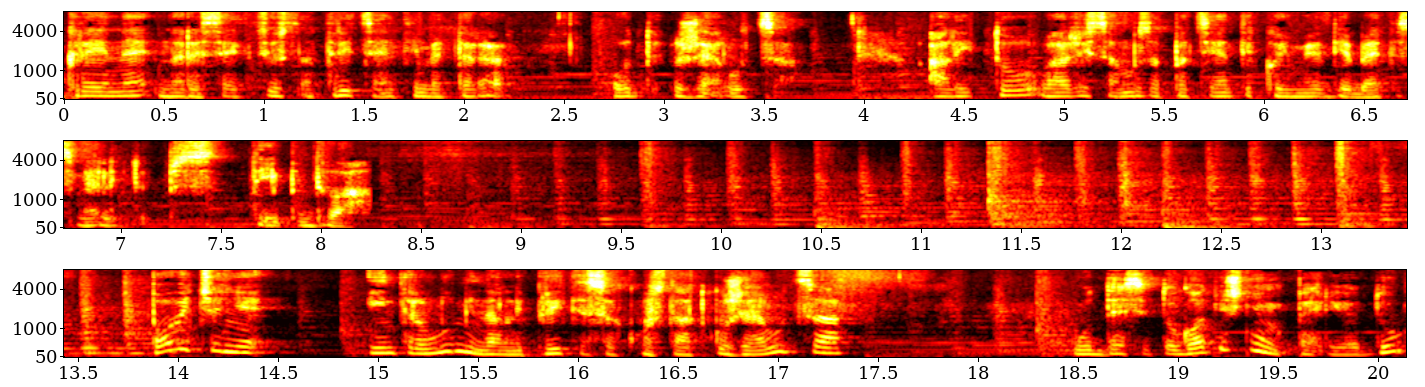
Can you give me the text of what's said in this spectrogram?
krene na resekciju na 3 cm od želuca. Ali to važi samo za pacijente koji imaju diabetes mellitus tip 2. Povećan je intraluminalni pritisak u ostatku želuca u desetogodišnjem periodu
